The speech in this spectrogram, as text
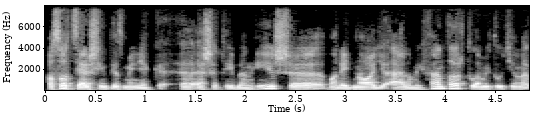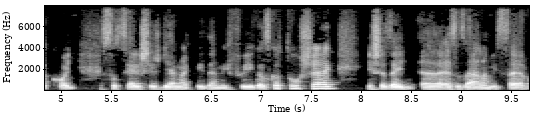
A szociális intézmények e, esetében is e, van egy nagy állami fenntartó, amit úgy hívnak, hogy Szociális és Gyermekvédelmi Főigazgatóság, és ez, egy, e, ez az állami szerv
